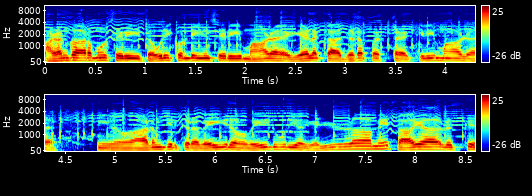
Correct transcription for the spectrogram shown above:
அலங்காரமும் சரி சௌரிக்கொண்டையும் சரி மாழை ஏலக்காய் ஜடப்பட்ட கிளிமாழை அடைஞ்சிருக்கிற வைரம் வைடூரியம் எல்லாமே தாயாருக்கு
